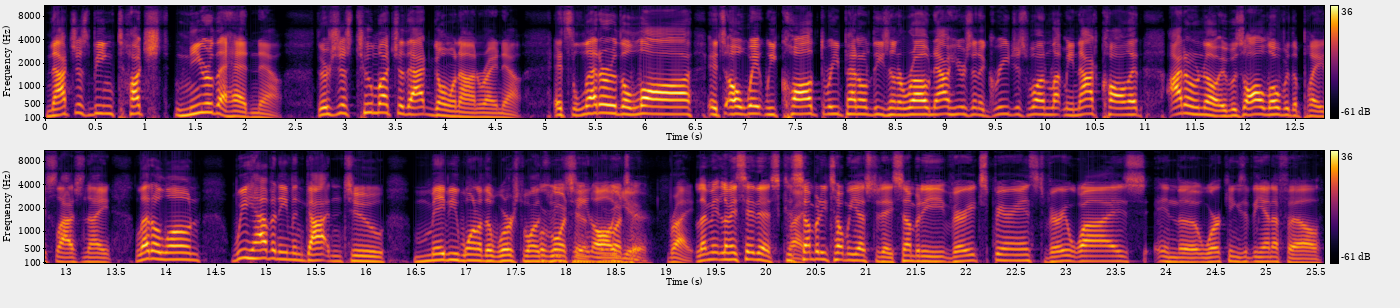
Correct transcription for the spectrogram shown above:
not just being touched near the head now. There's just too much of that going on right now. It's letter of the law. It's, oh, wait, we called three penalties in a row. Now here's an egregious one. Let me not call it. I don't know. It was all over the place last night, let alone we haven't even gotten to maybe one of the worst ones we've seen We're all going to. year. Right. Let me let me say this because Right. somebody told me yesterday, somebody very experienced, very wise in the workings of the NFL,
